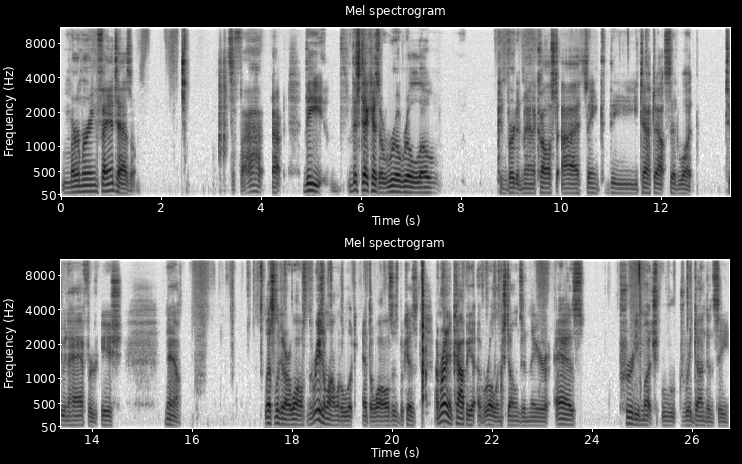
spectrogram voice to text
Murmuring Phantasm. It's a five. Uh, the this deck has a real real low converted mana cost. I think the tapped out said what two and a half or ish. Now let's look at our walls. And the reason why I want to look at the walls is because I'm running a copy of Rolling Stones in there as pretty much redundancy.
